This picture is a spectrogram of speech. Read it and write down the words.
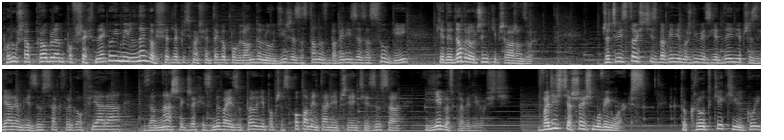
Porusza problem powszechnego i mylnego w świetle Pisma Świętego poglądu ludzi, że zostaną zbawieni za zasługi, kiedy dobre uczynki przeważą złe. W rzeczywistości zbawienie możliwe jest jedynie przez wiarę w Jezusa, którego ofiara za nasze grzechy zmywa je zupełnie poprzez opamiętanie i przyjęcie Jezusa i Jego sprawiedliwości. 26 Moving Works to krótkie, kilku i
